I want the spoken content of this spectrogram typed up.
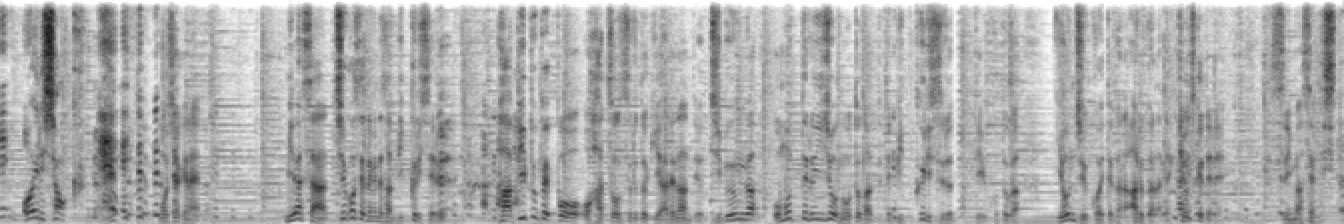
うん。オイルショック、ね、申し訳ない。皆さん中高生の皆さんびっくりしてる？パピプペポを発音するときあれなんだよ。自分が思ってる以上の音が出てびっくりするっていうことが40超えてからあるからね。気をつけてね。すいませんでした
